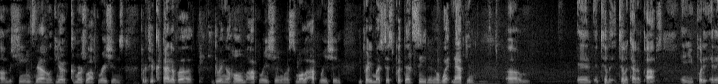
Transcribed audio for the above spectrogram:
uh, machines now. If you're commercial operations, but if you're kind of uh, doing a home operation or a smaller operation, you pretty much just put that seed in a wet napkin. Um, and until it until it kind of pops, and you put it in a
